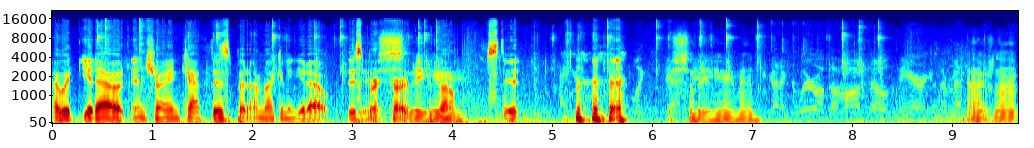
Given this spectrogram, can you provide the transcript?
I would get out and try and cap this, but I'm not gonna get out this There's card somebody 'cause I don't here. it. There's somebody here, man. No, there's not.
